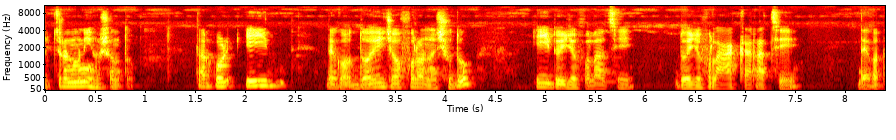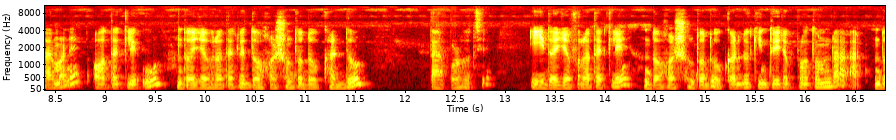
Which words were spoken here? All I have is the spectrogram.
উচ্চারণ মানেই হসন্ত। তারপর এই, দেখো দই জফলা না শুধু এই দই জফলা আছে দই জফলা আকার আছে। দেখো, তার মানে অ থাকলে উ দই জফলা থাকলে দ, হসন্ত দৌকার দু তারপর হচ্ছে এই দই জফলা থাকলে দ হসন্ত দৌকার দু কিন্তু এটা প্রথমটা দ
